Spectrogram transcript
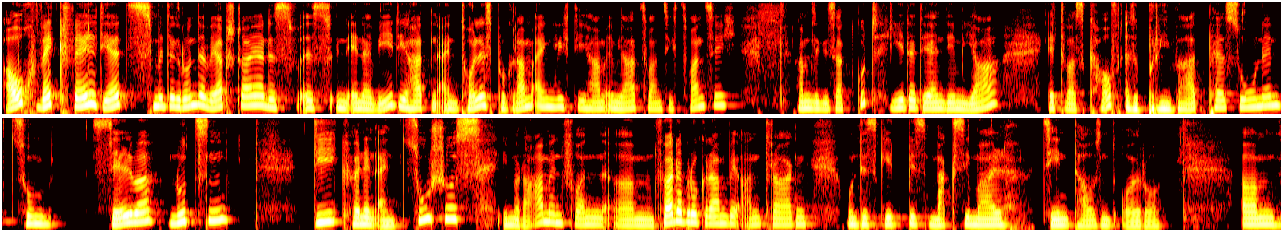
auch wegfällt jetzt mit der Grunderwerbsteuer, das ist in NRW, die hatten ein tolles Programm eigentlich, die haben im Jahr 2020, haben sie gesagt, gut, jeder, der in dem Jahr etwas kauft, also Privatpersonen zum selber nutzen, die können einen Zuschuss im Rahmen von ähm, Förderprogramm beantragen und es geht bis maximal 10.000 Euro. Ähm,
